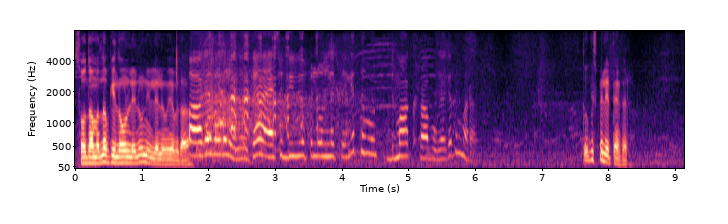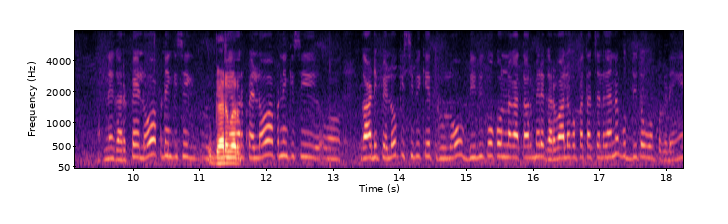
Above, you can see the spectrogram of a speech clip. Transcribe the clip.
सौदा मतलब कि लोन ले लूँ नहीं ले लूँ ये बता। पागल पागल हो क्या? ऐसे बीवियों पे लोन लेते हैं तुम दिमाग खराब हो गया क्या तुम्हारा? तो किस पे लेते हैं फिर? अपने घर पे लो अपने किसी घर वर- पे लो अपने किसी गाड़ी पे लो किसी भी के थ्रू लो। बीवी को कौन लगाता है? और मेरे घर वालों को पता चल गया ना बुद्धि तो वो पकड़ेंगे।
